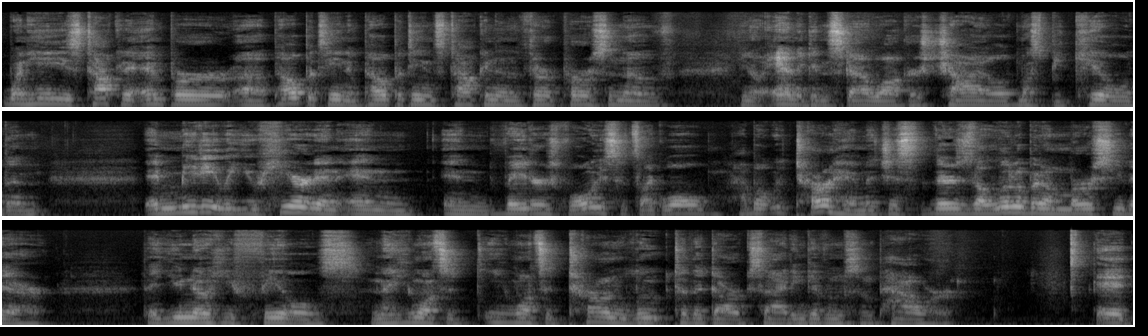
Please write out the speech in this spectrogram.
when he's talking to Emperor uh, Palpatine and Palpatine's talking in the third person of, you know, Anakin Skywalker's child must be killed, and immediately you hear it in, in in Vader's voice. It's like, well, how about we turn him? It's just there's a little bit of mercy there that you know he feels, and that he wants to he wants to turn Luke to the dark side and give him some power. It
